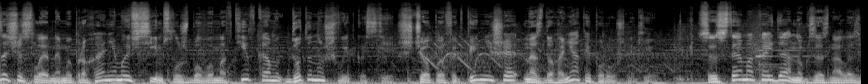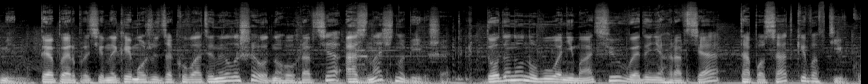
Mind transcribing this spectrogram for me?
За численними проханнями всім службовим автівкам додано швидкості, щоб ефективніше наздоганяти порушників. Система кайданок зазнала змін. Тепер працівники можуть закувати не лише одного гравця, а значно більше. Додано нову анімацію ведення гравця та посадки в автівку.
